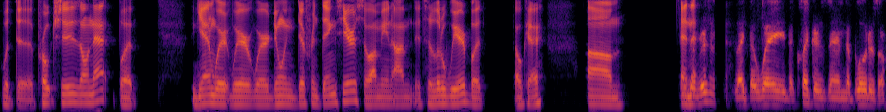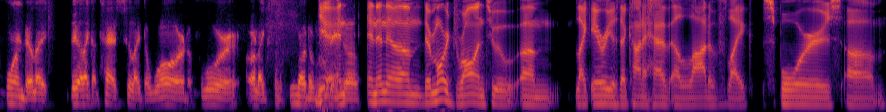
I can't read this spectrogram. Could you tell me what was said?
what the approach is on that, but again, we're we're we're doing different things here. So I mean, I'm it's a little weird, but okay. Um and originally like the way the clickers and the bloaters are formed, they're like they're like attached to like the wall or the floor or like some you know the yeah and of- and then um they're more drawn to um like areas that kind of have a lot of like spores um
